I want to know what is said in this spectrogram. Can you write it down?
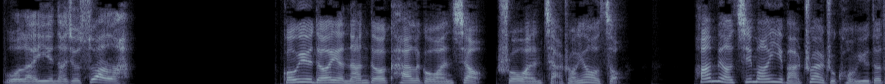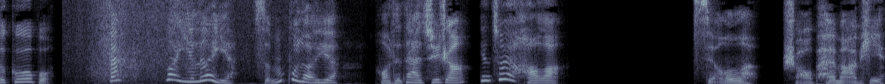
不乐意那就算了。孔玉德也难得开了个玩笑，说完假装要走，韩淼急忙一把拽住孔玉德的胳膊：“哎，乐意乐意，怎么不乐意？我的大局长，您最好了。”行了，少拍马屁，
